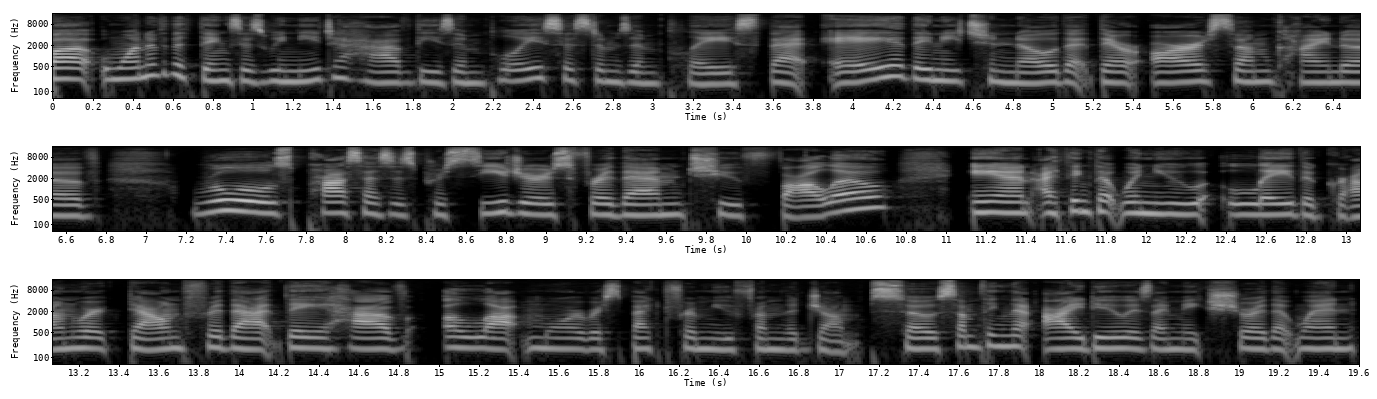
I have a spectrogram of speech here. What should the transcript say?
But one of the things is we need to have these employee systems in place that A, they need to know that there are some kind of rules, processes, procedures for them to follow. And I think that when you lay the groundwork down for that, they have a lot more respect from you from the jump. So, something that I do is I make sure that when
